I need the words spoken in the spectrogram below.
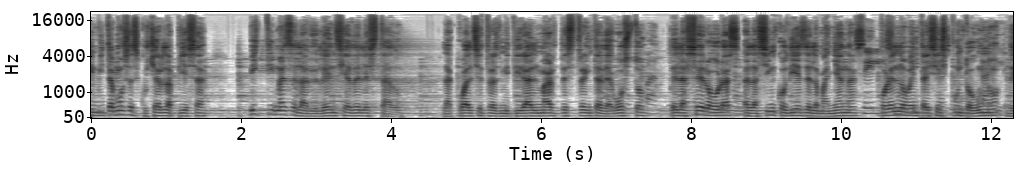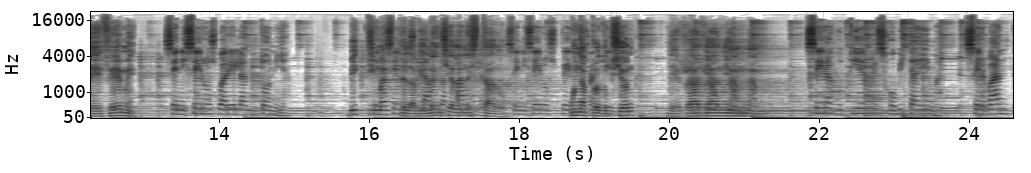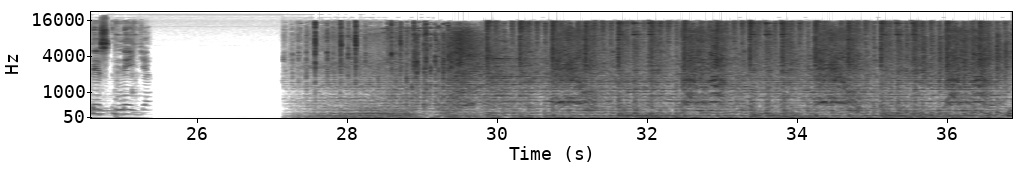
Le invitamos a escuchar la pieza Víctimas de la Violencia del Estado, la cual se transmitirá el martes 30 de agosto de las 0 horas a las 5.10 de la mañana por el 96.1 de FM. Ceniceros Varela Antonia. Víctimas de la Violencia del Estado, una producción de Radio UNAM. Cera Gutiérrez Jovita Emma. Cervantes Neya.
